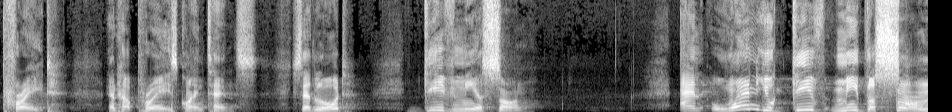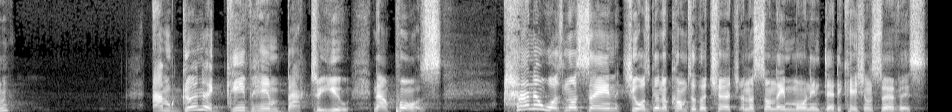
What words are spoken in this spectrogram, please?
prayed, and her prayer is quite intense. She said, Lord, give me a son. And when you give me the son, I'm gonna give him back to you. Now, pause. Hannah was not saying she was gonna come to the church on a Sunday morning dedication service,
